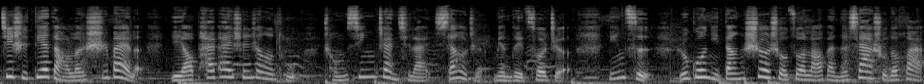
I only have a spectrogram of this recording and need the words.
即使跌倒了、失败了，也要拍拍身上的土，重新站起来，笑着面对挫折。因此，如果你当射手座老板的下属的话，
